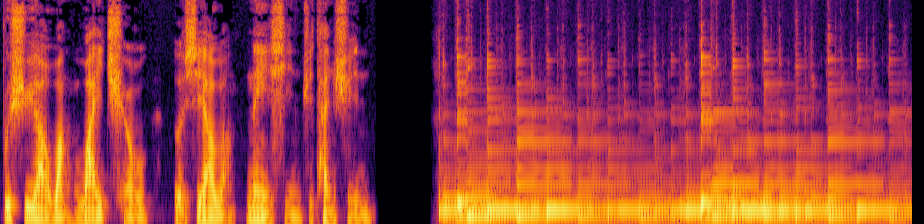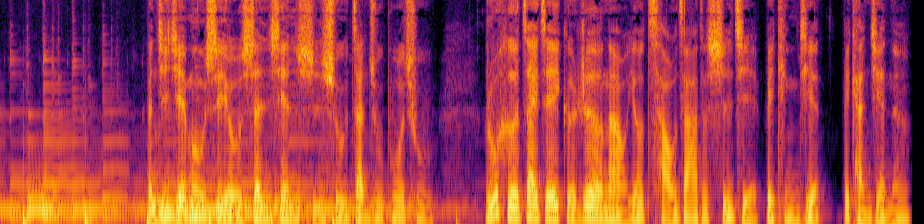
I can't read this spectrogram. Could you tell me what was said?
不需要往外求，而是要往内心去探寻。本集节目是由生鲜时书赞助播出。如何在这个热闹又嘈杂的世界被听见、被看见呢？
